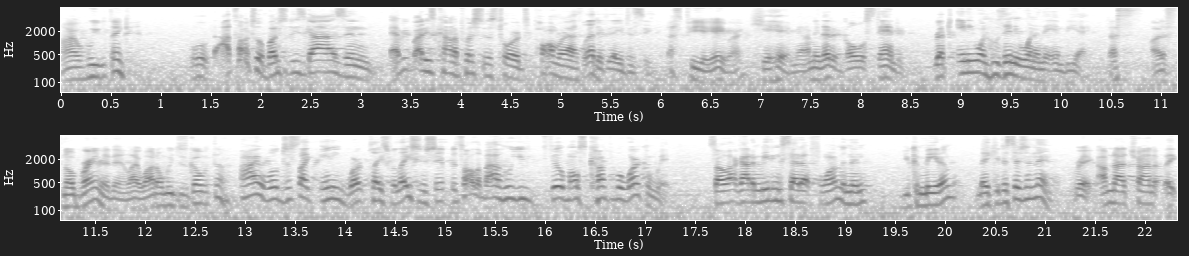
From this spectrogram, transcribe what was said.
All right, who you thinking? Well, I talked to a bunch of these guys, and everybody's kind of pushing us towards Palmer Athletics Agency. That's PAA, right? Yeah, man. I mean, they're the gold standard. Repped anyone who's anyone in the NBA. That's uh, that's no brainer then. Like, why don't we just go with them? All right, well, just like any workplace relationship, it's all about who you feel most comfortable working with. So I got a meeting set up for him, and then you can meet him, make your decision then. Rick, I'm not trying to like.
